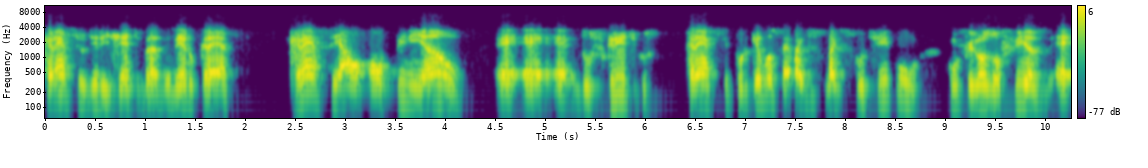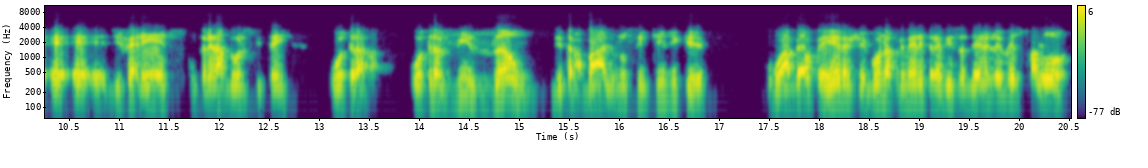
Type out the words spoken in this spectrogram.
cresce o dirigente brasileiro, cresce, cresce a, a opinião é, é, é, dos críticos, cresce, porque você vai, vai discutir com, com filosofias é, é, diferentes, com treinadores que têm outra, outra visão de trabalho, no sentido de que o Abel Ferreira chegou na primeira entrevista dele, ele mesmo falou:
